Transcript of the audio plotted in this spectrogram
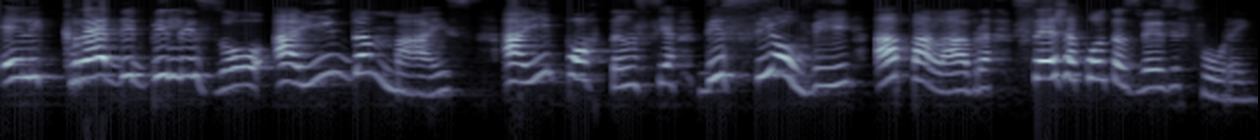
Ele credibilizou ainda mais a importância de se ouvir a palavra, seja quantas vezes forem.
